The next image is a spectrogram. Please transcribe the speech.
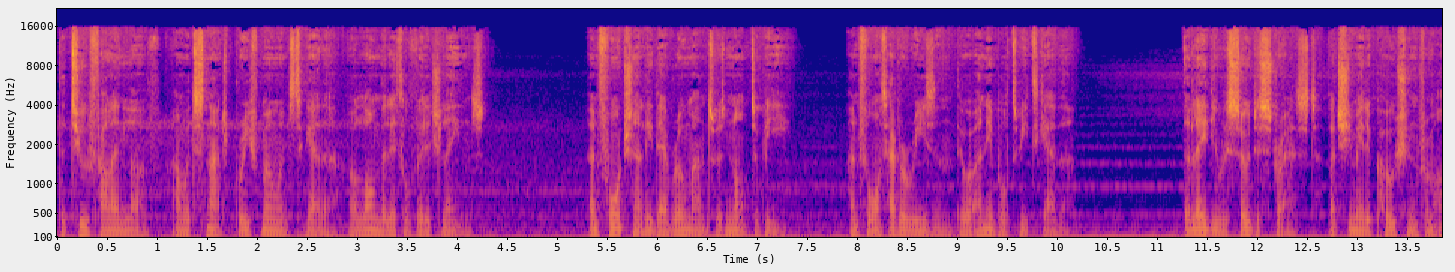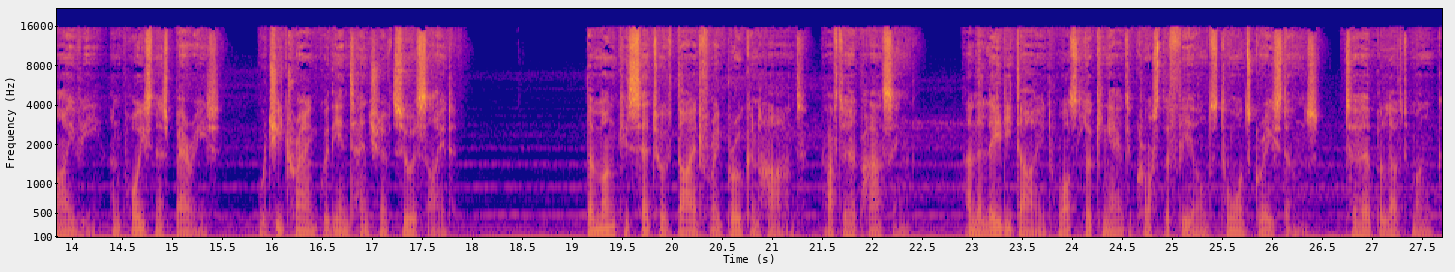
The two fell in love and would snatch brief moments together along the little village lanes. Unfortunately, their romance was not to be, and for whatever reason, they were unable to be together. The lady was so distressed that she made a potion from ivy and poisonous berries, which she drank with the intention of suicide. The monk is said to have died from a broken heart after her passing, and the lady died whilst looking out across the fields towards Greystones to her beloved monk.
